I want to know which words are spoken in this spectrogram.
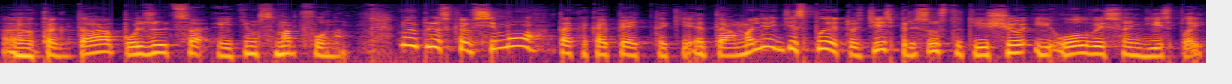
э, когда пользуются этим смартфоном. Ну и плюс ко всему, так как опять-таки это AMOLED дисплей, то здесь присутствует еще и Always On Display.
